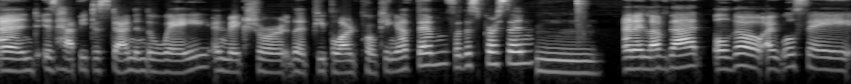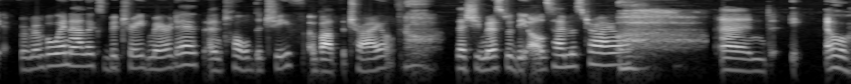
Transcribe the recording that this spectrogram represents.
and is happy to stand in the way and make sure that people aren't poking at them for this person. Mm. And I love that. Although I will say, remember when Alex betrayed Meredith and told the chief about the trial that she messed with the Alzheimer's trial? and oh,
